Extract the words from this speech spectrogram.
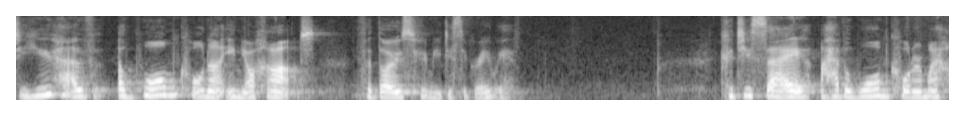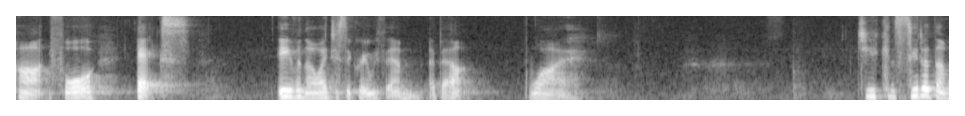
Do you have a warm corner in your heart for those whom you disagree with? Could you say, I have a warm corner in my heart for X, even though I disagree with them about Y? Do you consider them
